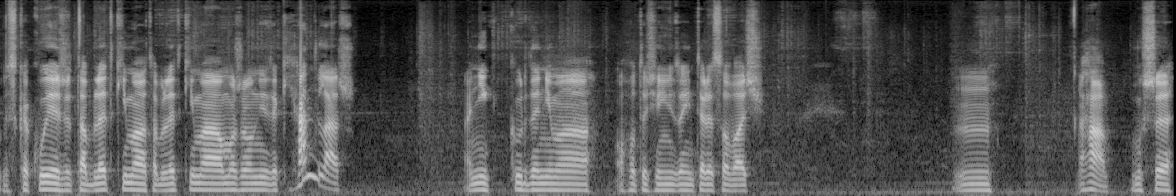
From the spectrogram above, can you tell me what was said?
wyskakuje, że tabletki ma, tabletki ma, a może on jest jakiś handlarz? A nikt kurde nie ma ochoty się nim zainteresować. Mm. Aha, muszę...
